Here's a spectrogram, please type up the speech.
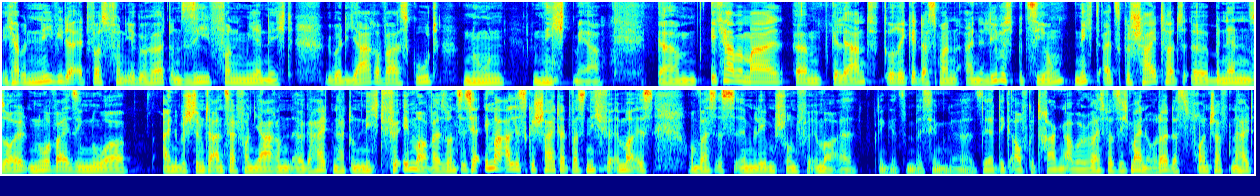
Ich habe nie wieder etwas von ihr gehört und sie von mir nicht. Über die Jahre war es gut, nun nicht mehr. Ähm, ich habe mal ähm, gelernt, Ulrike, dass man eine Liebesbeziehung nicht als gescheitert äh, benennen soll, nur weil sie nur eine bestimmte Anzahl von Jahren äh, gehalten hat und nicht für immer, weil sonst ist ja immer alles gescheitert, was nicht für immer ist und was ist im Leben schon für immer. Äh, klingt jetzt ein bisschen äh, sehr dick aufgetragen, aber du weißt, was ich meine, oder? Dass Freundschaften halt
